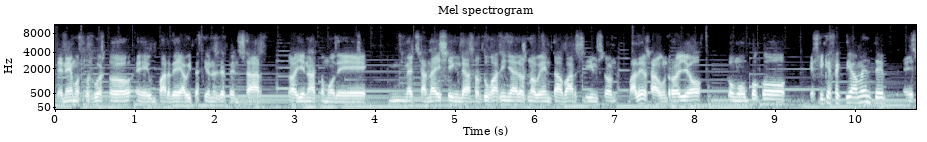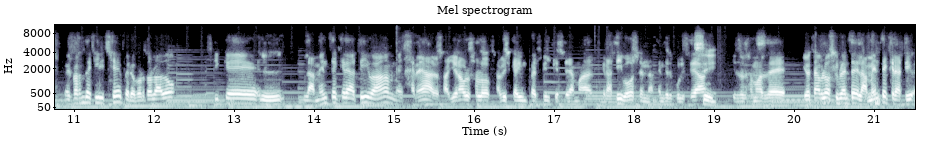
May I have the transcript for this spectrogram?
Tenemos, por supuesto, eh, un par de habitaciones de pensar, toda llena como de merchandising de las tortugas niña de los 90, Bart Simpson, ¿vale? O sea, un rollo como un poco que sí que efectivamente es, es bastante cliché, pero por otro lado sí que la mente creativa en general, o sea, yo no hablo solo, sabéis que hay un perfil que se llama creativos en agentes de publicidad, sí. y eso se de, yo te hablo simplemente de la mente creativa,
